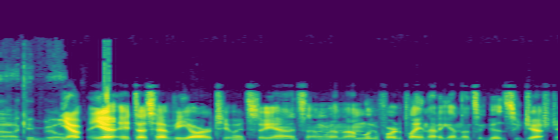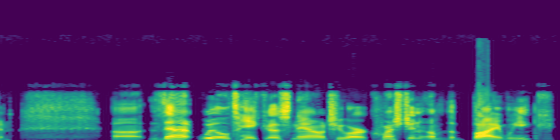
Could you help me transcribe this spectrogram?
uh, capability. Yep, yeah, it does have VR to it. So yeah, it's I'm, I'm looking forward to playing that again. That's a good suggestion. Uh, that will take us now to our question of the bye week.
